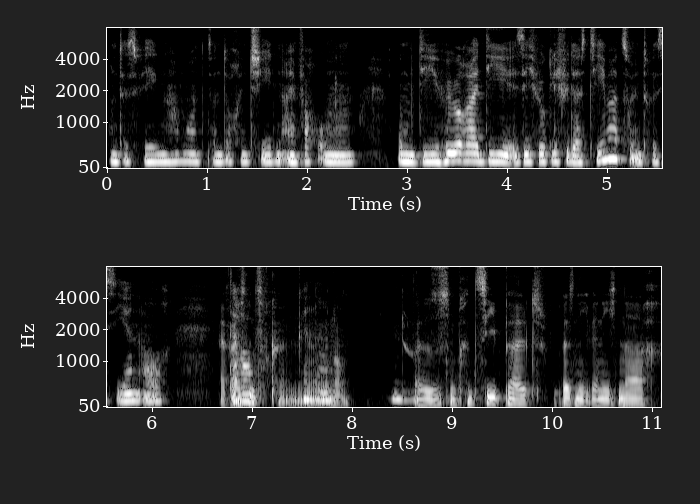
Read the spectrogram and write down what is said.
Und deswegen haben wir uns dann doch entschieden, einfach um, um die Hörer, die sich wirklich für das Thema zu interessieren, auch erreichen darauf, zu können. Genau. Ja, genau. Mhm. Weil es ist im Prinzip halt, weiß nicht, wenn ich nach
